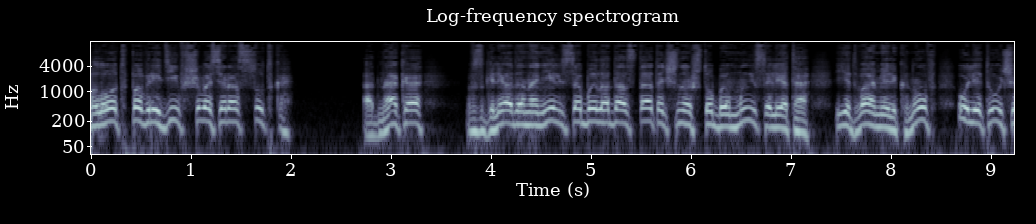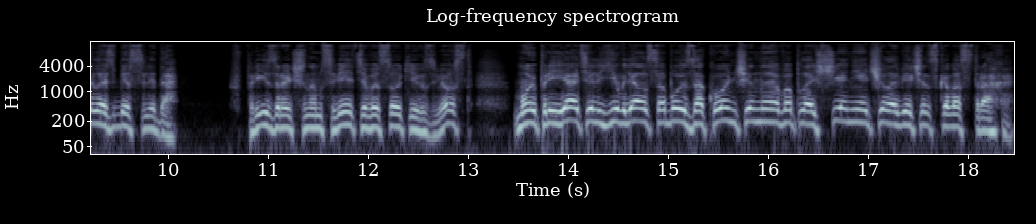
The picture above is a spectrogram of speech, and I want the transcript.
плод повредившегося рассудка. Однако взгляда на Нильса было достаточно, чтобы мысль эта, едва мелькнув, улетучилась без следа. В призрачном свете высоких звезд мой приятель являл собой законченное воплощение человеческого страха.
